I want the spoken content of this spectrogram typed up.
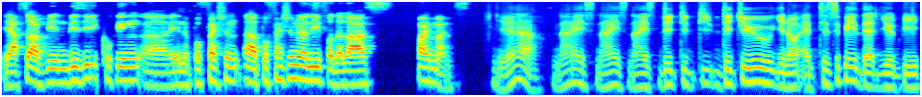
yeah, so I've been busy cooking uh, in a profession uh, professionally for the last five months. Yeah, nice, nice, nice. Did, did, did you, you know, anticipate that you'd be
